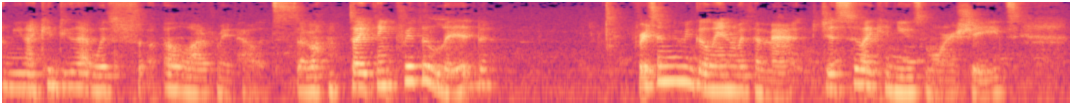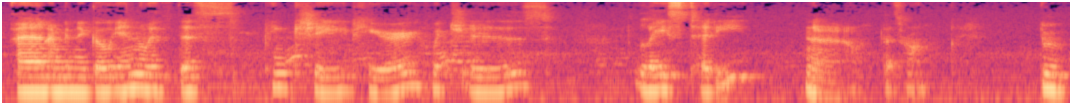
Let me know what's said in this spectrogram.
I mean, I could do that with a lot of my palettes. So, so I think for the lid, first I'm going to go in with a matte just so I can use more shades. And I'm going to go in with this pink shade here, which is Lace Teddy. No, no, no, that's wrong. Em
